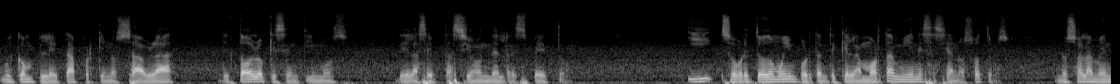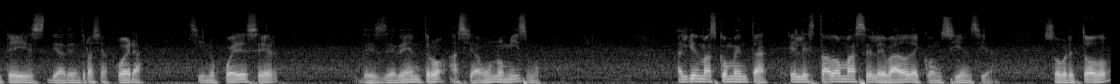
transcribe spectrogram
muy completa porque nos habla de todo lo que sentimos, de la aceptación, del respeto. Y sobre todo muy importante que el amor también es hacia nosotros. No solamente es de adentro hacia afuera, sino puede ser desde dentro hacia uno mismo. Alguien más comenta, el estado más elevado de conciencia, sobre todo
